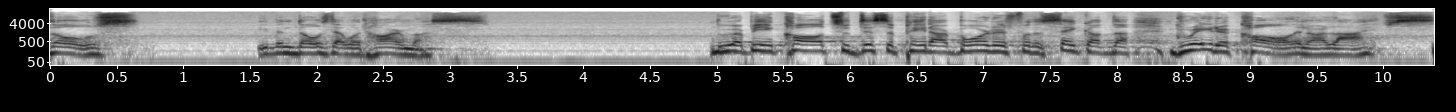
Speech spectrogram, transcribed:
those, even those that would harm us. We are being called to dissipate our borders for the sake of the greater call in our lives.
